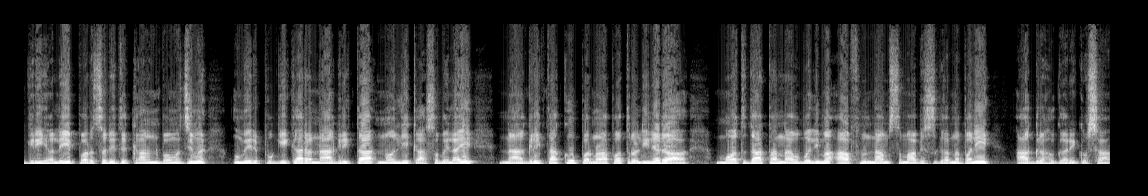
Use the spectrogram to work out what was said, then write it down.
गृहले प्रचलित कानून बमोजिम उमेर पुगेका र नागरिकता नलिएका सबैलाई नागरिकताको प्रमाणपत्र लिन र मतदाता नामावलीमा आफ्नो नाम समावेश गर्न पनि आग्रह गरेको छ।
